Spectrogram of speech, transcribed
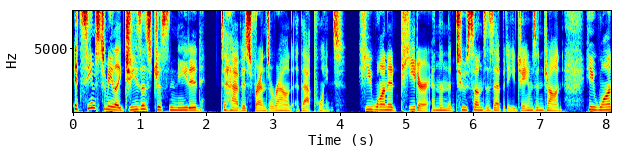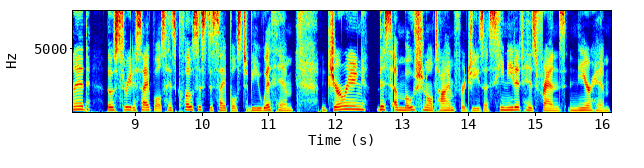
It seems to me like Jesus just needed to have his friends around at that point. He wanted Peter and then the two sons of Zebedee, James and John. He wanted those three disciples, his closest disciples, to be with him during this emotional time for Jesus. He needed his friends near him.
